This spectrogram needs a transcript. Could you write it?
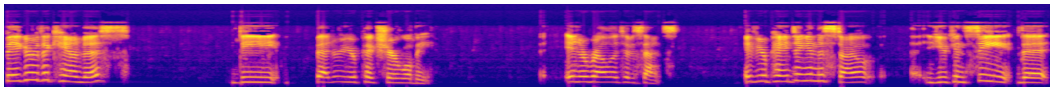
bigger the canvas, the better your picture will be, in a relative sense. If you're painting in this style, you can see that,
